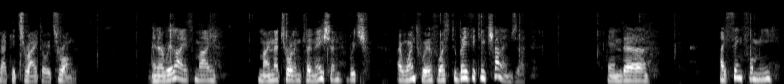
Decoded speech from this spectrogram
like it's right or it's wrong. And I realized my my natural inclination, which I went with, was to basically challenge that. And uh, I think for me,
